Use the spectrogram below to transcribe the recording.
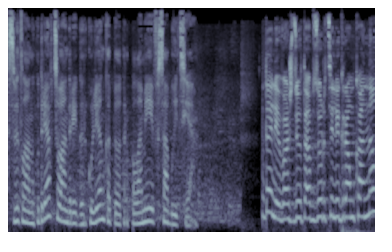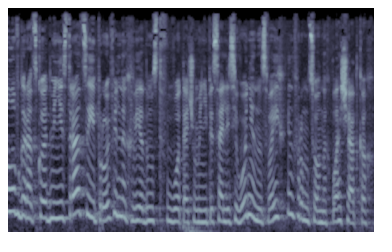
Светлана Кудрявцева, Андрей Горкуленко, Петр Поломеев. События. Далее вас ждет обзор телеграм-каналов городской администрации и профильных ведомств. Вот о чем они писали сегодня на своих информационных площадках.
